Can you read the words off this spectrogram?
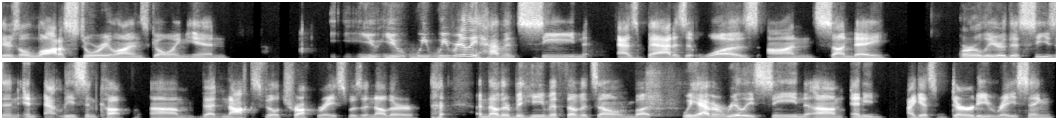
there's a lot of storylines going in. You you we we really haven't seen as bad as it was on Sunday earlier this season, and at least in Cup. Um, that Knoxville truck race was another another behemoth of its own, but we haven't really seen um, any, I guess, dirty racing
